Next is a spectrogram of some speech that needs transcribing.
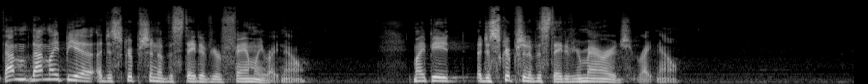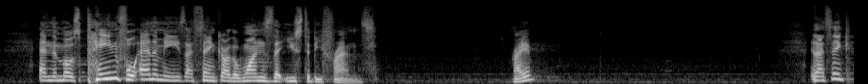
that, that might be a, a description of the state of your family right now. It might be a description of the state of your marriage right now. And the most painful enemies, I think, are the ones that used to be friends. Right? And I think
